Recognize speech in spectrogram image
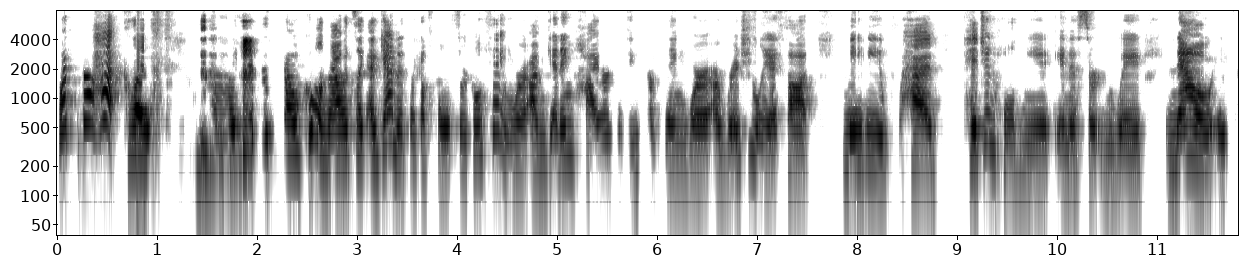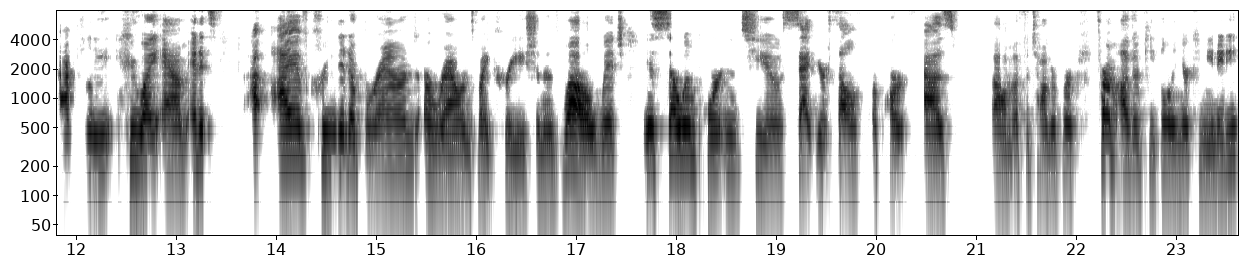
what the heck? Like, like, this is so cool. Now it's like again, it's like a full circle thing where I'm getting hired to do something where originally I thought maybe had pigeonholed me in a certain way. Now it's actually who I am, and it's I- have created a brand around my creation as well, which is so important to set yourself apart as um, a photographer from other people in your community.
